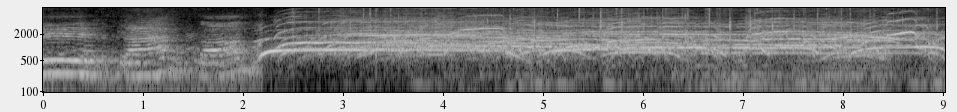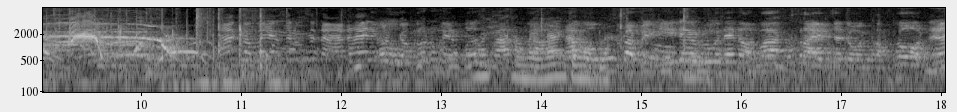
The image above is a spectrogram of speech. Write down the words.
สี่สามสองนั่งกลับมาอย่างสนุกสนานนะฮะอยู่กับรถโรงเรียนเฟิร์สคลาสทำไมนั่งกันหมดล่ะ สำหรับเบรกนี้ได้รู้กันแน่นอนว่าใครจะโดนทำโทษนะ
